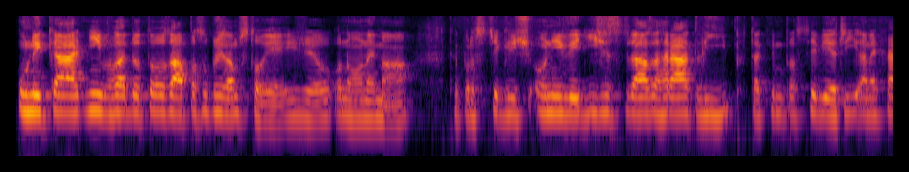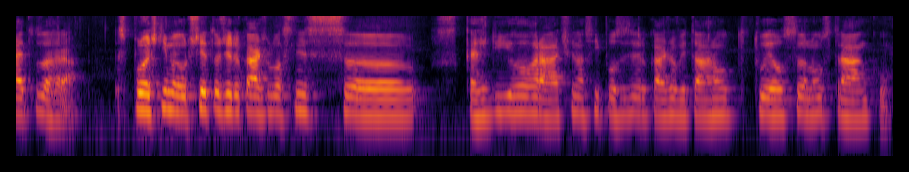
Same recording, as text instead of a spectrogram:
unikátní vhled do toho zápasu, protože tam stojí, že jo, ono ho nemá. Tak prostě když oni vědí, že se to dá zahrát líp, tak jim prostě věří a nechají to zahrát společným je určitě to, že dokážu vlastně z, z každého hráče na své pozici dokážu vytáhnout tu jeho silnou stránku.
